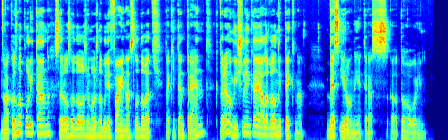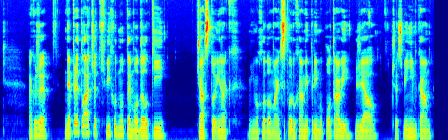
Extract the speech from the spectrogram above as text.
No a Cosmopolitan sa rozhodol, že možno bude fajn nasledovať taký ten trend, ktorého myšlienka je ale veľmi pekná. Bez irónie teraz e, to hovorím. Akože nepretláčať vychudnuté modelky, často inak mimochodom aj s poruchami príjmu potravy, žiaľ, čes výnimkám,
